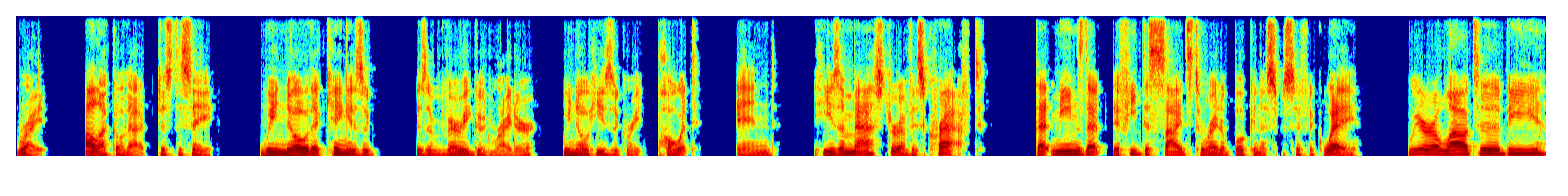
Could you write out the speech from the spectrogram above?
Right. I'll echo that just to say we know that King is a is a very good writer. We know he's a great poet and he's a master of his craft. That means that if he decides to write a book in a specific way, we are allowed to be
